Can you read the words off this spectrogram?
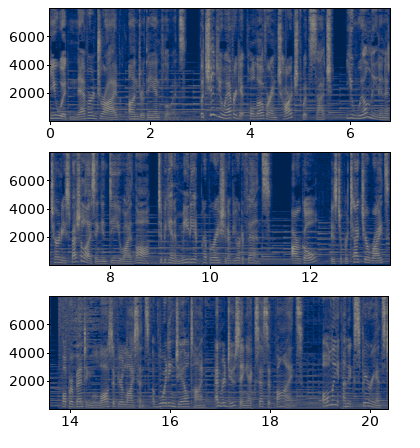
You would never drive under the influence. But should you ever get pulled over and charged with such, you will need an attorney specializing in DUI law to begin immediate preparation of your defense. Our goal is to protect your rights while preventing the loss of your license, avoiding jail time, and reducing excessive fines. Only an experienced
